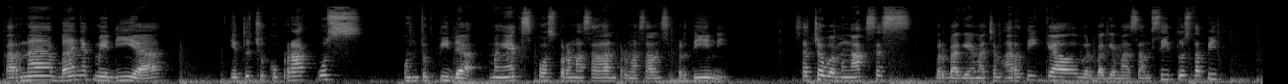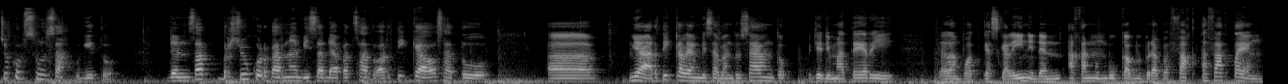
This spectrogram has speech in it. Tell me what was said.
karena banyak media itu cukup rakus untuk tidak mengekspos permasalahan-permasalahan seperti ini. Saya coba mengakses berbagai macam artikel, berbagai macam situs tapi cukup susah begitu dan saya bersyukur karena bisa dapat satu artikel satu uh, ya artikel yang bisa bantu saya untuk jadi materi dalam podcast kali ini dan akan membuka beberapa fakta-fakta yang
